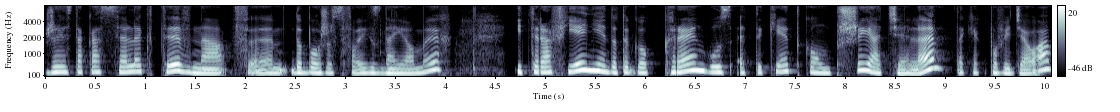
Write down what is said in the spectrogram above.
że jest taka selektywna w doborze swoich znajomych i trafienie do tego kręgu z etykietką przyjaciele, tak jak powiedziała,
